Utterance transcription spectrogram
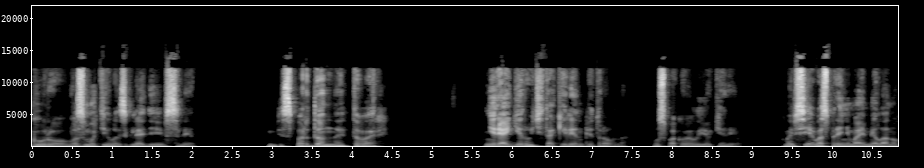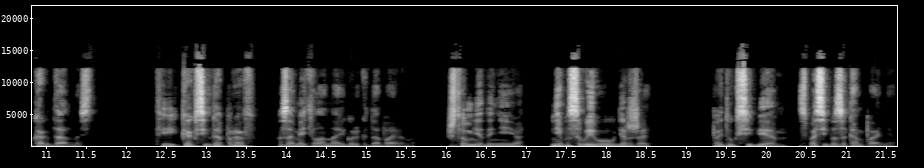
Гуру возмутилась, глядя ей вслед. «Беспардонная тварь!» «Не реагируйте так, Елена Петровна», — успокоил ее Кирилл. «Мы все воспринимаем Милану как данность». «Ты, как всегда, прав», — заметила она и горько добавила. «Что мне до нее? Мне бы своего удержать. Пойду к себе. Спасибо за компанию».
